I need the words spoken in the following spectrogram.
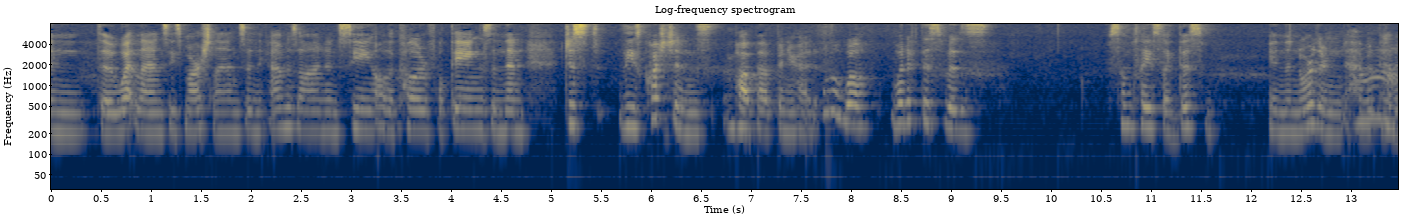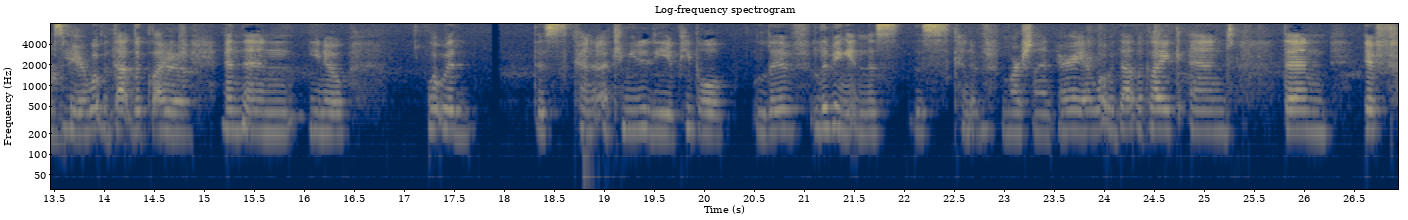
in the wetlands, these marshlands in the Amazon, and seeing all the colorful things, and then just these questions Mm-hmm. pop up in your head. Oh, well, what if this was someplace like this in the northern Mm, hemisphere? yeah. What would that look like? Yeah. And then, you know, what would this kind of a community of people live living in this this kind of marshland area? What would that look like? And then if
